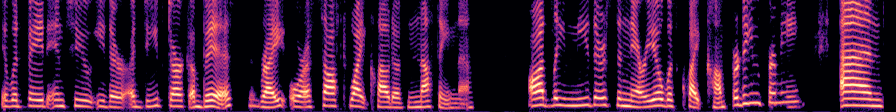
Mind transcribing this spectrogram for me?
it would fade into either a deep dark abyss, right? Or a soft white cloud of nothingness. Oddly, neither scenario was quite comforting for me. And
